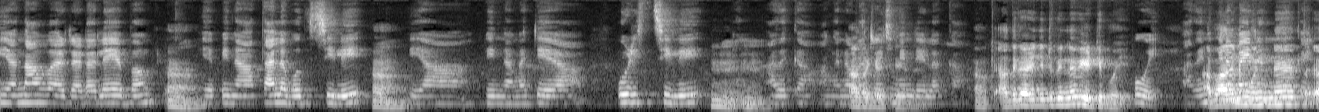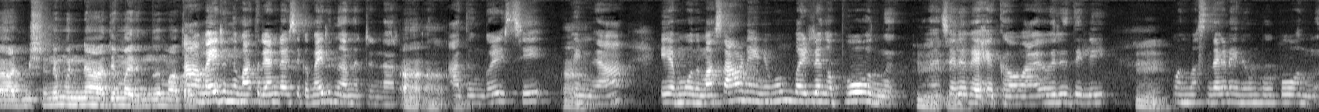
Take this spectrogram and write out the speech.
ഈ നവരട ലേപം പിന്നെ തലപൊതിച്ചിൽ പിന്നെ മറ്റേ ആ ഒഴിച്ചിൽ ഉം, ഉം. അതൊക്കെ അങ്ങനെ. അത് കഴിഞ്ഞിട്ട് പിന്നെ വീട്ടിൽ പോയി. പോയി. അപ്പൊ അതിന് മുന്നേ അഡ്മിഷന് മുന്നേ ആദ്യം മരുന്ന് മാത്രം മരുന്ന് മാത്രം. രണ്ടാഴ്ചക്ക് മരുന്ന് തന്നിട്ടുണ്ടായിരുന്നു. അതും കഴിച്ച് പിന്നെ ഈ മൂന്ന് മാസം ആവണതിന് മുമ്പായിട്ട് അങ്ങ് പോന്ന്. ചില വേഗമായ ഒരു ഇതിൽ മൂന്ന് മാസം തകണേന് മുമ്പ് പോന്ന്.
